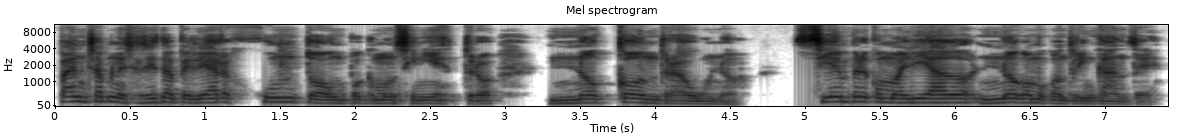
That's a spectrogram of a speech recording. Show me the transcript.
Pancham necesita pelear junto a un Pokémon siniestro, no contra uno. Siempre como aliado, no como contrincante.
